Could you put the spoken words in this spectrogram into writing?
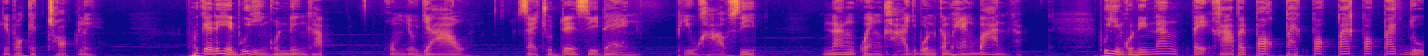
แกบอกแกช็อกเลย เพราะแกได้เห็นผู้หญิงคนหนึ่งครับ ผมยาวๆ ใส่ชุดเดรสสีแดง ผิวขาวซีด นั่งแกว่งขาอยู่บนกำแพงบ้านครับ ผู้หญิงคนนี้นั่งเตะขาไปปอกแป๊กปอกแป๊กปอกแป๊กอยู่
